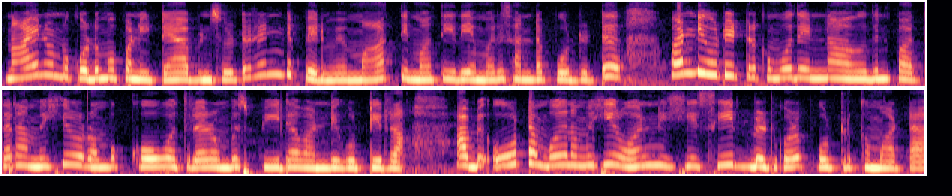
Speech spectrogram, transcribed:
நான் என்ன ஒன்று கொடுமை பண்ணிட்டேன் அப்படின்னு சொல்லிட்டு ரெண்டு பேருமே மாற்றி மாற்றி இதே மாதிரி சண்டை போட்டுட்டு வண்டி ஓட்டிகிட்டு இருக்கும்போது என்ன ஆகுதுன்னு பார்த்தா நம்ம ஹீரோ ரொம்ப கோவத்தில் ரொம்ப ஸ்பீடாக வண்டி ஓட்டிடுறான். அப்படி ஓட்டும் போது நம்ம ஹீரோயின் சீட் பெல்ட் கூட போட்டிருக்க மாட்டா.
